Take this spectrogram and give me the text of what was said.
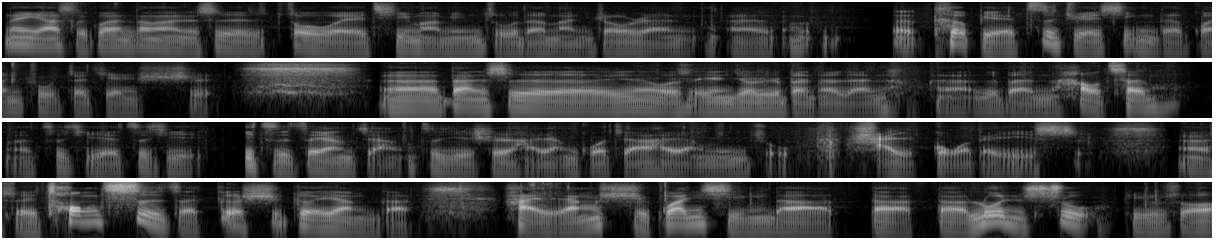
内亚史观当然是作为骑马民族的满洲人，呃。呃，特别自觉性的关注这件事，呃，但是因为我是研究日本的人，呃，日本号称呃自己也自己一直这样讲，自己是海洋国家、海洋民族、海国的意思，呃，所以充斥着各式各样的海洋史观型的的的论述，比如说，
